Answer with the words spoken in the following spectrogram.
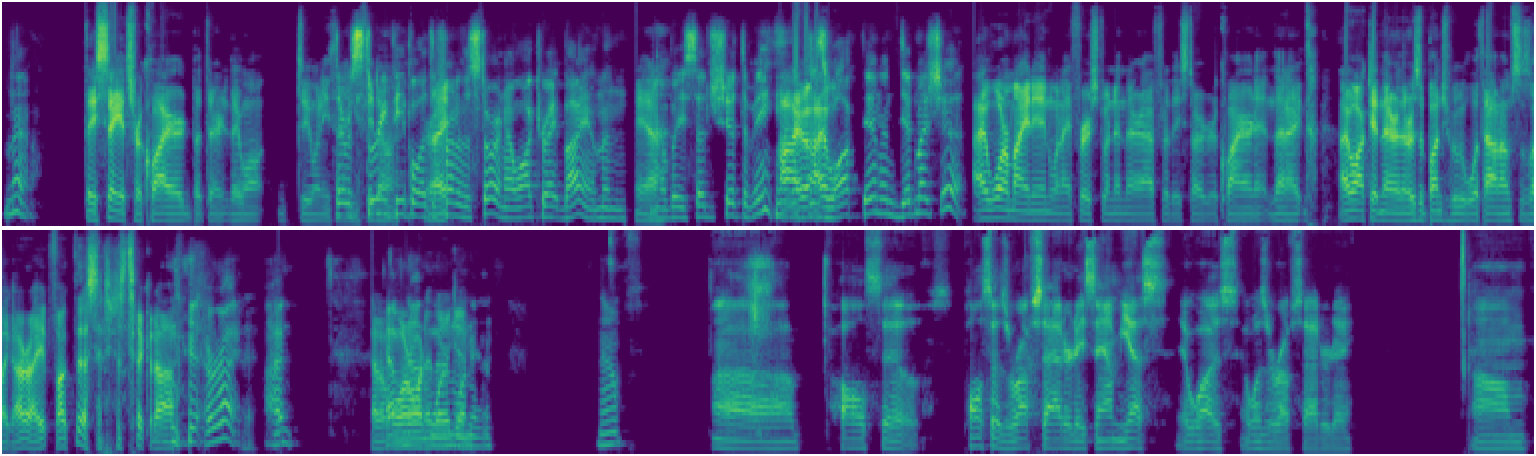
No. They say it's required, but they they won't do anything. There was three people at the front of the store and I walked right by them and Yeah. nobody said shit to me. I- I, just I- walked in and did my shit. I wore mine in when I first went in there after they started requiring it, and then I I walked in there and there was a bunch of people without them. So I was like, all right, fuck this, and just took it off. All right. I Haven't have worn one in there again. one in. No. Uh, Paul says. Paul says rough Saturday, Sam. Yes, it was. It was a rough Saturday. Um,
